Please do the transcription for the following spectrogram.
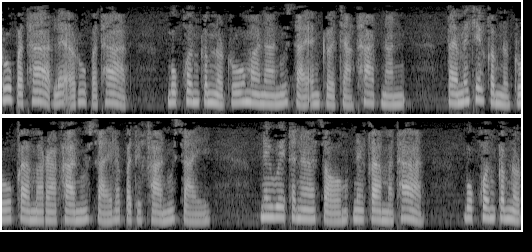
รูปธาตุและอรูปธาตุบุคคลกำหนดรู้มานานุสัยอันเกิดจากธาตุนั้น แต่ไม่ใช่กำหนดรู้กามาราคานุสัยและปฏิคานุสัย ในเวทนาสองในกามธาตุบุคคลกำหนด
